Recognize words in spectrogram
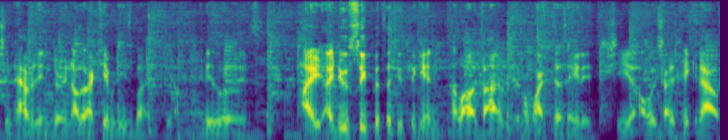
shouldn't have it in during other activities. But you know, it is what it is. I, I do sleep with a toothpick in a lot of times, and my wife does hate it. She always tries to take it out.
